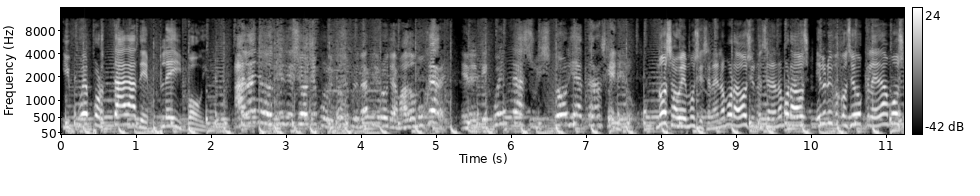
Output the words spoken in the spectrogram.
y fue portada de Playboy. Al año 2018 publicó su primer libro llamado Mujer, en el que cuenta su historia transgénero. No sabemos si están enamorados, si no están enamorados. El único consejo que le damos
